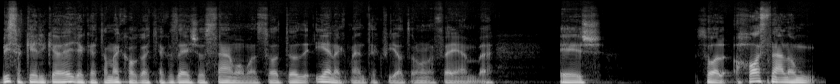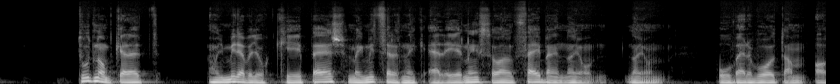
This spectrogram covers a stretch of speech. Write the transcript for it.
Visszakérik el egyeket, ha meghallgatják az első számomon, szóval tudod, ilyenek mentek fiatalon a fejembe. És szóval használom, tudnom kellett, hogy mire vagyok képes, meg mit szeretnék elérni, szóval fejben nagyon, nagyon power voltam a,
